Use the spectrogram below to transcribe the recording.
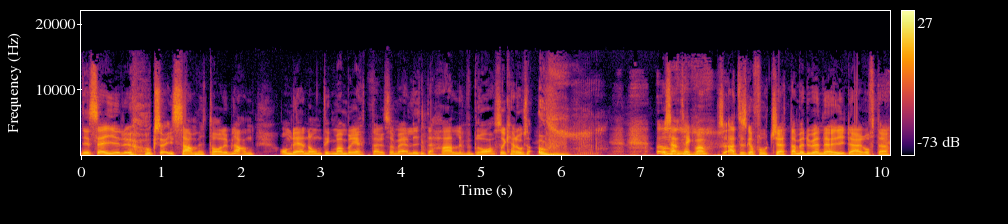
Det säger du också i samtal ibland. Om det är någonting man berättar som är lite halvbra så kan du också oh. Och sen Oh. tänker man att det ska fortsätta men du är nöjd där ofta.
